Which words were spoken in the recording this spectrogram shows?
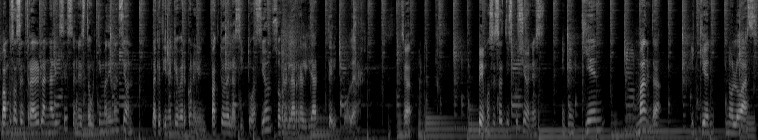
Vamos a centrar el análisis en esta última dimensión, la que tiene que ver con el impacto de la situación sobre la realidad del poder. O sea, vemos esas discusiones en quién manda y quién no lo hace.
